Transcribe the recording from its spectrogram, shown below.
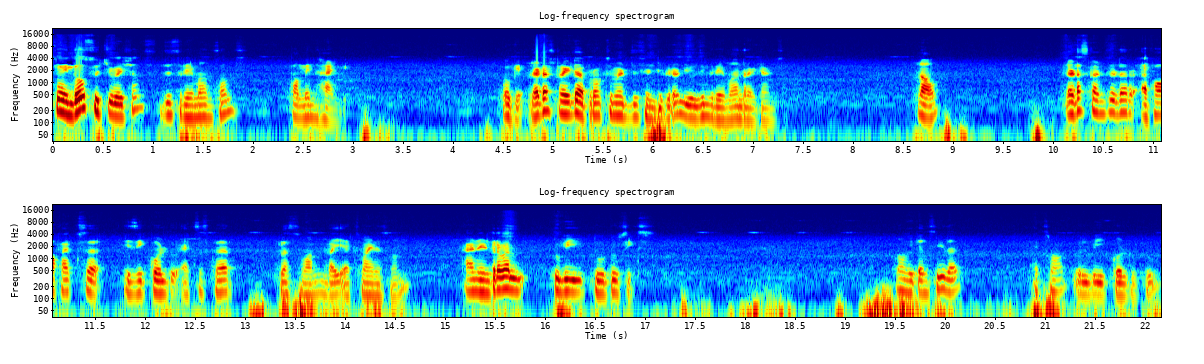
So in those situations this Riemann sums come in handy Okay, let us try to approximate this integral using Riemann right hand sum. Now, let us consider f of x is equal to x square plus 1 by x minus 1 and interval to be 2 to 6. Now we can see that x 0 will be equal to 2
